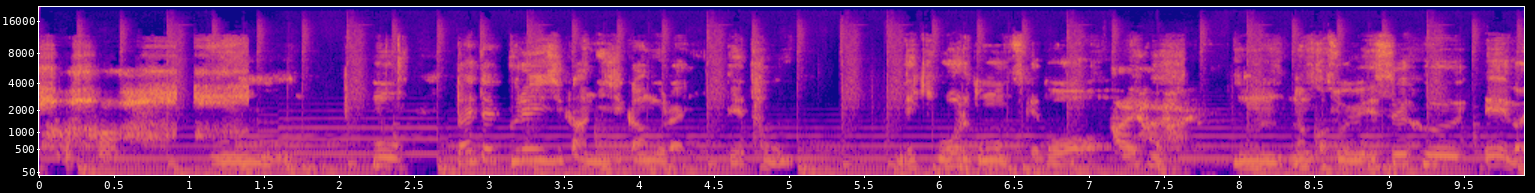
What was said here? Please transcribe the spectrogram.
はうん。もう大体プレイ時間2時間ぐらいで多分でき終わると思うんですけど、はいはいはい。うん、なんかそういう SF 映画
